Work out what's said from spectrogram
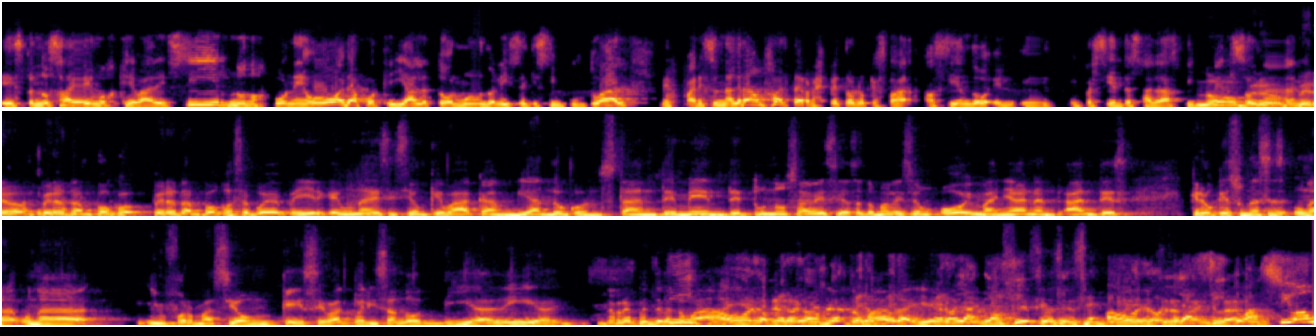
esto, no sabemos qué va a decir, no nos pone hora porque ya todo el mundo le dice que es impuntual. Me parece una gran falta de respeto lo que está haciendo el, el, presidente Sagasti. No, pero, pero, pero, tampoco, pero tampoco se puede pedir que en una decisión que va cambiando constantemente, tú no sabes si vas a tomar la decisión hoy, mañana, antes. Creo que es una, una, una información que se va actualizando día a día. De repente la tomaba ayer, de repente la tomaba ayer, pero, no sé si hace cinco días la situación,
